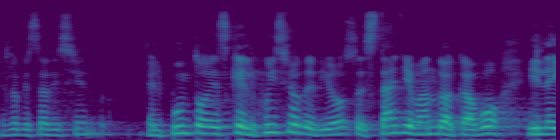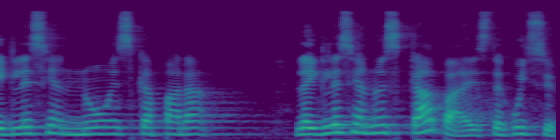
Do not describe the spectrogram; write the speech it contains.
Es lo que está diciendo. El punto es que el juicio de Dios se está llevando a cabo y la iglesia no escapará. La iglesia no escapa a este juicio.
